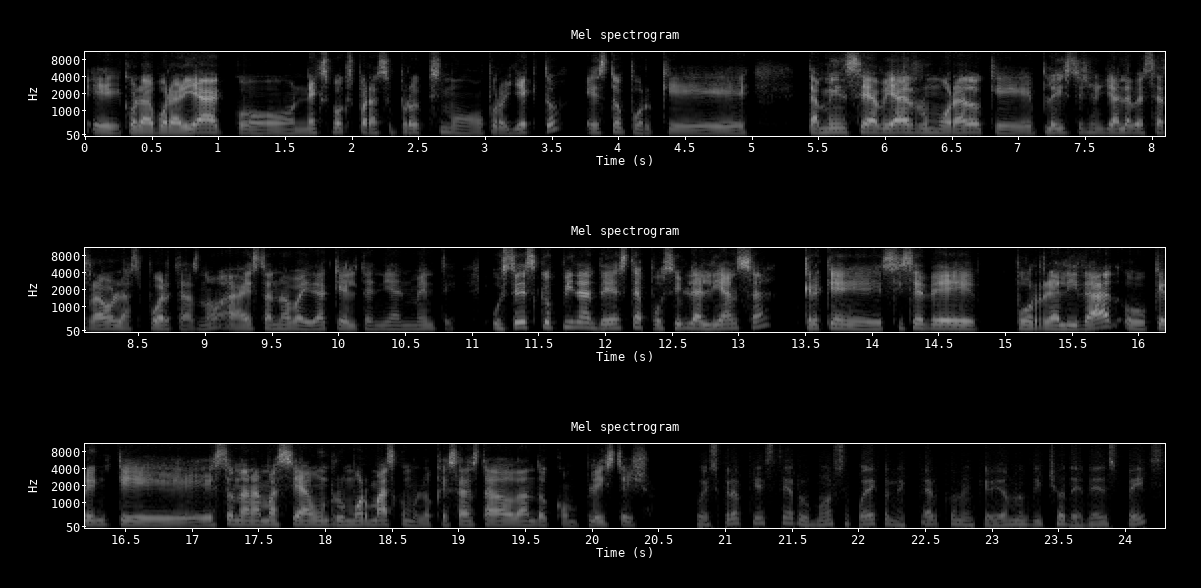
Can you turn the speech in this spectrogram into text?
eh, colaboraría con Xbox para su próximo proyecto. Esto porque también se había rumorado que PlayStation ya le había cerrado las puertas, ¿no? A esta nueva idea que él tenía en mente. ¿Ustedes qué opinan de esta posible alianza? ¿Creen que sí se dé por realidad o creen que esto nada más sea un rumor más como lo que se ha estado dando con PlayStation? Pues creo que este rumor se puede conectar con el que habíamos dicho de Dead Space.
